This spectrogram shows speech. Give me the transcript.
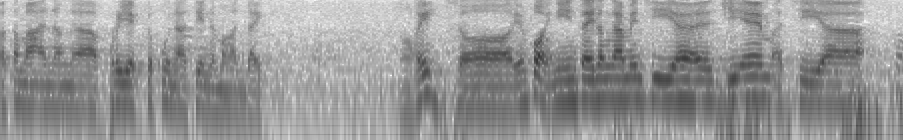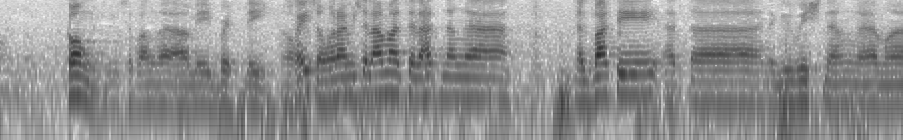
tatamaan ng ah, proyekto po natin ng mga dike. Okay, so yun po, iniintay lang namin si ah, GM at si ah, Kong, isa pang ah, may birthday. Okay, so maraming salamat sa lahat ng ah, nagbati at uh, nag-wish ng ah, mga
